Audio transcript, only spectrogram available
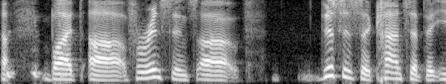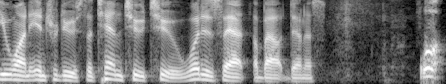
but uh, for instance, uh, this is a concept that you want to introduce, the 1022. What is that about, Dennis? Well,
